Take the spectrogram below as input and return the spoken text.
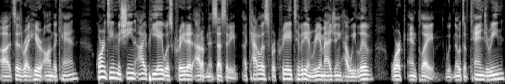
Uh, it says right here on the can. Quarantine Machine IPA was created out of necessity, a catalyst for creativity and reimagining how we live, work, and play. With notes of tangerine,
